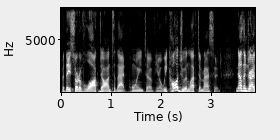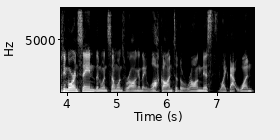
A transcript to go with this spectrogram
But they sort of locked on to that point of, you know, we called you and left a message. Nothing drives me more insane than when someone's wrong and they lock on to the wrongness, like that one,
